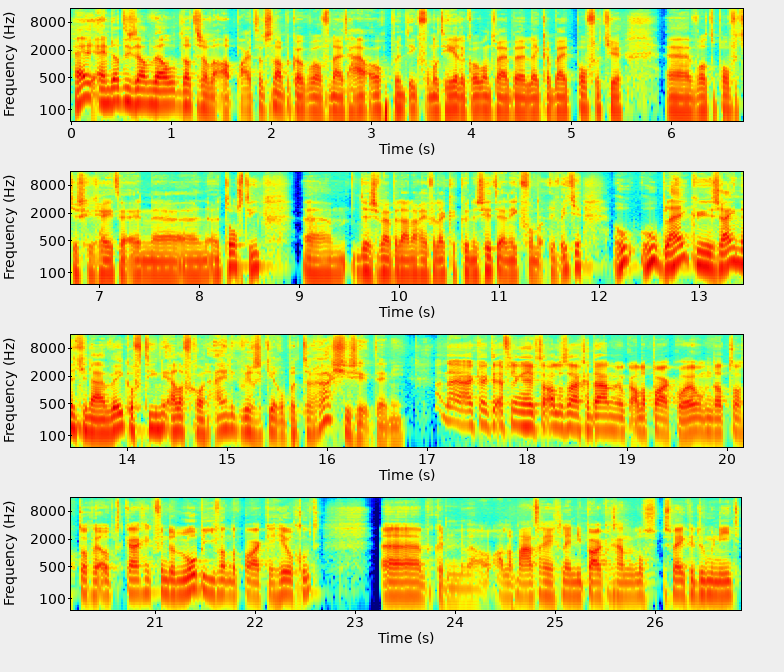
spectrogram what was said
Hè, en dat is dan wel, dat is al wel apart. Dat snap ik ook wel vanuit haar oogpunt. Ik vond het heerlijk hoor, want wij hebben lekker bij het poffertje eh, wat poffertjes gegeten en eh, een, een tosti. Ehm, dus we hebben daar nog even lekker kunnen zitten. En ik vond, het- weet je, hoe, hoe blij kun je zijn dat je na een week of 10, 11 gewoon eindelijk weer eens een keer op het terrasje zit, Danny? Nou ja, kijk, de Efteling heeft er alles aan gedaan. En ook alle parken hoor, om dat toch, weer open te krijgen. Ik vind de lobby van de parken heel goed. Eh, we kunnen wel alle maatregelen in die parken gaan los bespreken. Doen we niet.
